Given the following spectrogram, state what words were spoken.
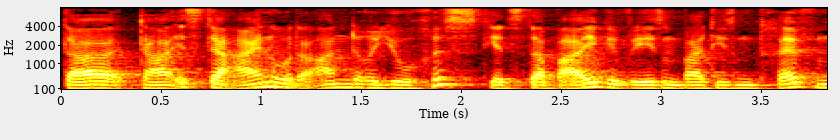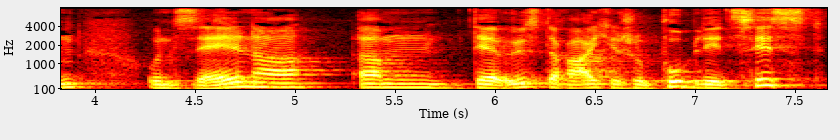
Da, da ist der eine oder andere Jurist jetzt dabei gewesen bei diesem Treffen und Sellner, ähm, der österreichische Publizist,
